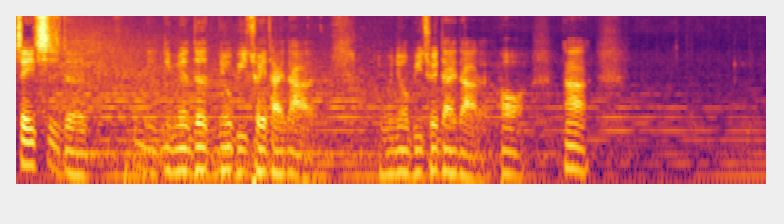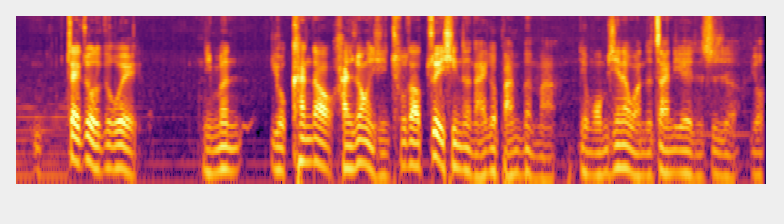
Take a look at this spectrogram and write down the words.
这一次的你你们的牛逼吹太大了，你们牛逼吹太大了哦。那在座的各位，你们有看到寒霜引擎出到最新的哪一个版本吗？我们现在玩的战地二人是有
